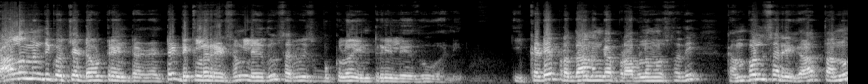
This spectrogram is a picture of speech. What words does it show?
చాలా మందికి వచ్చే డౌట్ ఏంటంటే డిక్లరేషన్ లేదు సర్వీస్ బుక్లో ఎంట్రీ లేదు అని. ఇక్కడే ప్రధానంగా ప్రాబ్లం వస్తుంది. కంపల్సరీగా తను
